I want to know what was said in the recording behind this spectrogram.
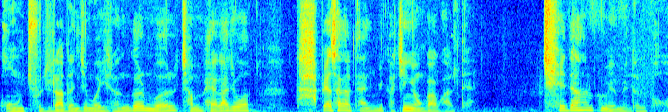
공출이라든지 뭐 이런 걸 뭘 참 해가지고 다 뺏어갈 때 아닙니까 징용 가고 할 때 최대한 그 면민들을 보호를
